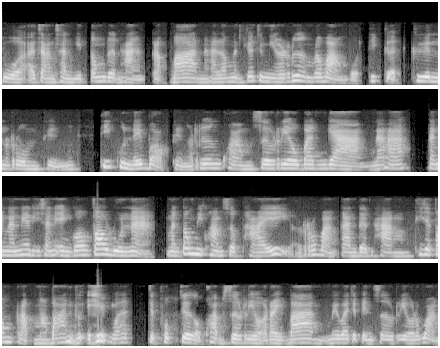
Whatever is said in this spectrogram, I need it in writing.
ตัวอาจารย์ชาญวิทย์ต้องเดินทางกลับบ้านนะคะแล้วมันก็จะมีเรื่องระหว่างบทที่เกิดขึ้นรวมถึงที่คุณได้บอกถึงเรื่องความ surreal บางอย่างนะคะ ดังนั้นเนี่ยดิฉันเองก็เฝ้าลุ้นอะ มันต้องมีความเซอร์ไพรส์ระหว่างการเดินทางที่จะต้องกลับมาบ้านตัวเองว่าจะพบเจอกับความ surreal อะไรบ้าง ไม่ว่าจะเป็น surreal ระหว่าง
